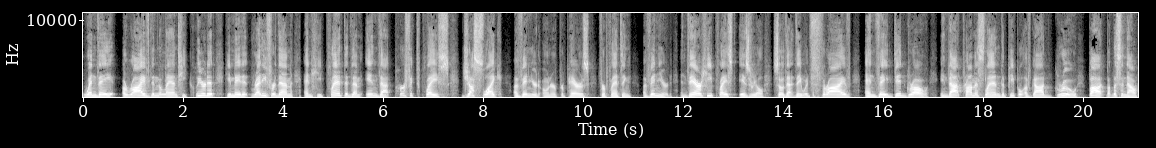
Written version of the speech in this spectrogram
when they arrived in the land, he cleared it, he made it ready for them, and he planted them in that perfect place, just like a vineyard owner prepares for planting a vineyard. And there he placed Israel so that they would thrive and they did grow. In that promised land, the people of God grew, but, but listen now,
